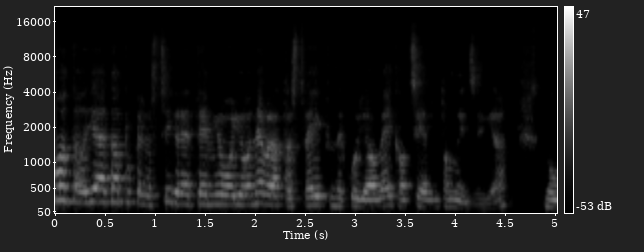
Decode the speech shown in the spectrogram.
Man tā jāiet atpakaļ uz cigaretēm, jo, jo nevar atrast veipu nekur jau veikalu ciet un tam līdzīgi. Ja? Nu,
